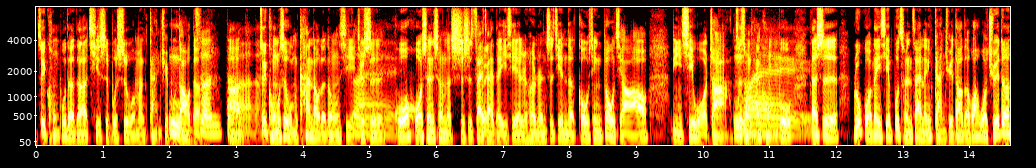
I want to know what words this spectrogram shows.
最恐怖的呢，其实不是我们感觉不到的，啊最恐怖是我们看到的东西，就是活活生生的、实实在在的一些人和人之间的勾心斗角、你欺我诈，这种才恐怖。但是如果那些不存在的，你感觉到的话，我觉得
